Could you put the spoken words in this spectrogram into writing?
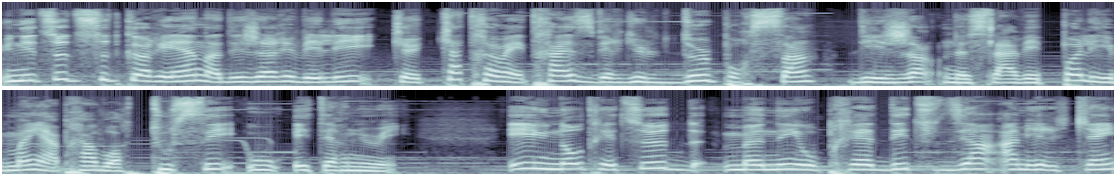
Une étude sud-coréenne a déjà révélé que 93,2% des gens ne se lavaient pas les mains après avoir toussé ou éternué. Et une autre étude menée auprès d'étudiants américains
